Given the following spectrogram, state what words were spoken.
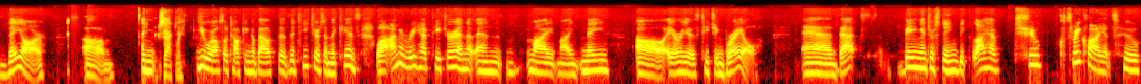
they are. Um, and Exactly. you were also talking about the, the teachers and the kids. Well, I'm a rehab teacher, and and my my main uh, area is teaching Braille, and that's being interesting. I have two, three clients who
